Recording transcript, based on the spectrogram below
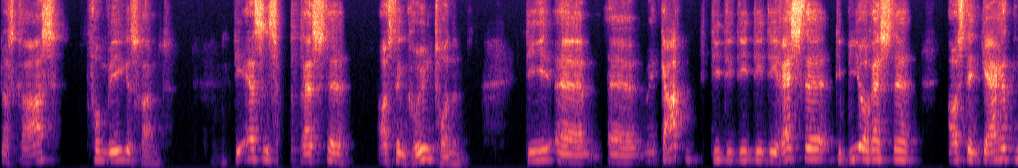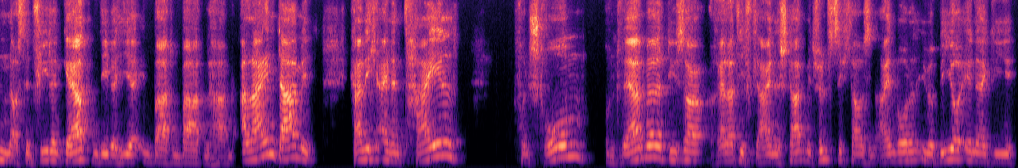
Das Gras vom Wegesrand, die Essensreste aus den Grüntonnen, die, äh, äh, Garten, die, die, die, die, die Reste, die Bioreste aus den Gärten, aus den vielen Gärten, die wir hier in Baden-Baden haben. Allein damit kann ich einen Teil von Strom und Wärme dieser relativ kleinen Stadt mit 50.000 Einwohnern über Bioenergie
